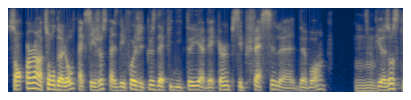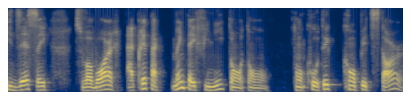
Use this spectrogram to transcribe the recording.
sont un autour de l'autre. C'est juste parce que des fois, j'ai plus d'affinité avec un puis c'est plus facile euh, de voir. Mhm. Puis eux autres, ce qu'ils disaient, c'est tu vas voir, après, même que tu aies fini ton, ton, ton côté compétiteur,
